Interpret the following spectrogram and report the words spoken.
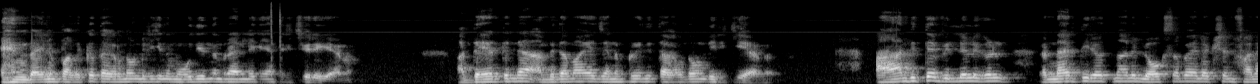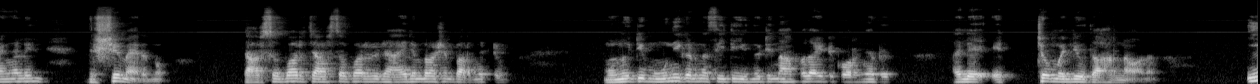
എന്തായാലും പതുക്കെ തകർന്നുകൊണ്ടിരിക്കുന്ന മോദി എന്ന ബ്രാൻഡിലേക്ക് ഞാൻ തിരിച്ചു വരികയാണ് അദ്ദേഹത്തിന്റെ അമിതമായ ജനപ്രീതി തകർന്നുകൊണ്ടിരിക്കുകയാണ്. ആദ്യത്തെ വില്ലലുകൾ രണ്ടായിരത്തി ഇരുപത്തിനാല് ലോക്സഭ ഇലക്ഷൻ ഫലങ്ങളിൽ ദൃശ്യമായിരുന്നു. ചാർസോ പാർ ചാർസോ പാർ ഒരു ആയിരം പ്രാവശ്യം പറഞ്ഞിട്ടും മുന്നൂറ്റി മൂന്നിൽ കിടന്ന സീറ്റ് ഇരുന്നൂറ്റി നാൽപ്പതായിട്ട് കുറഞ്ഞത് അതിലെ ഏറ്റവും വലിയ ഉദാഹരണമാണ്. ഈ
